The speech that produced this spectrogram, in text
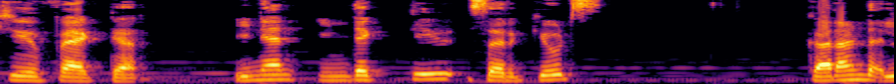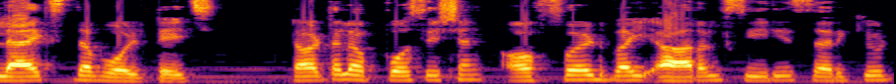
Q factor. In an inductive circuit, current lags the voltage. Total opposition offered by RL series circuit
